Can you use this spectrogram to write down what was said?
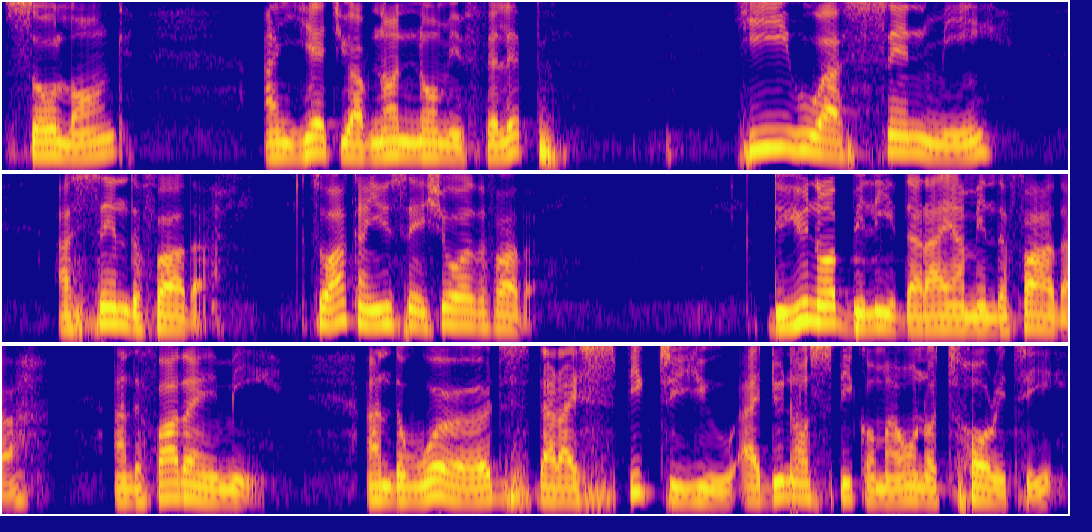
so long, and yet you have not known me, Philip? He who has seen me has seen the Father. So, how can you say, Show us the Father? Do you not believe that I am in the Father and the Father in me? And the words that I speak to you, I do not speak on my own authority,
